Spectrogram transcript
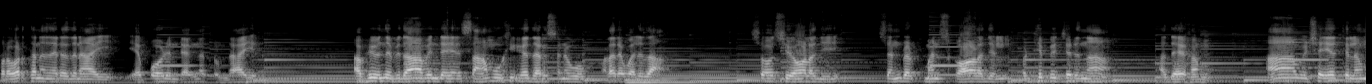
പ്രവർത്തന നിരതനായി എപ്പോഴും രംഗത്തുണ്ടായിരുന്നു. അഭിമന്യ പിതാവിന്റെ സാമൂഹിക ദർശനവും വളരെ വലുതാണ്. സോഷ്യോളജി സെന്റ് ബെർഗ്മൻസ് കോളേജിൽ പഠിപ്പിച്ചിരുന്ന അദ്ദേഹം ആ വിഷയത്തിലും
